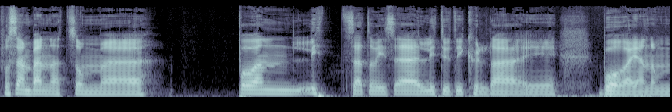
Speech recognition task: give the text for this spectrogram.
for Sam Bennett, som på en litt sett og vis er litt ute i kulda i båra gjennom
